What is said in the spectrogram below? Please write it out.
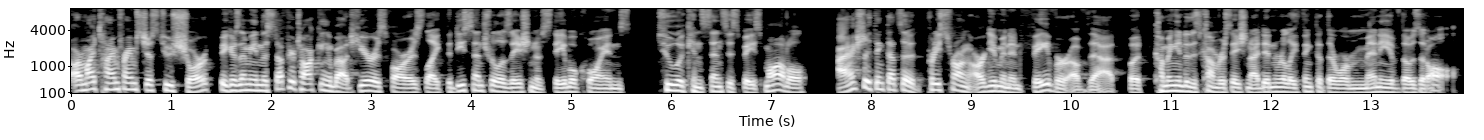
are my timeframes just too short? Because I mean, the stuff you're talking about here, as far as like the decentralization of stablecoins to a consensus based model, I actually think that's a pretty strong argument in favor of that. But coming into this conversation, I didn't really think that there were many of those at all.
